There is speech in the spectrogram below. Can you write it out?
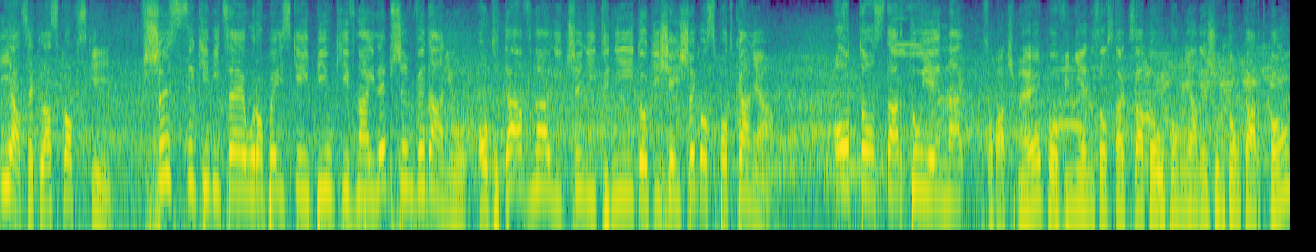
i Jacek Laskowski. Wszyscy kibice europejskiej piłki w najlepszym wydaniu od dawna liczyli dni do dzisiejszego spotkania. Oto startuje na... Zobaczmy, powinien zostać za to upomniany żółtą kartką.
